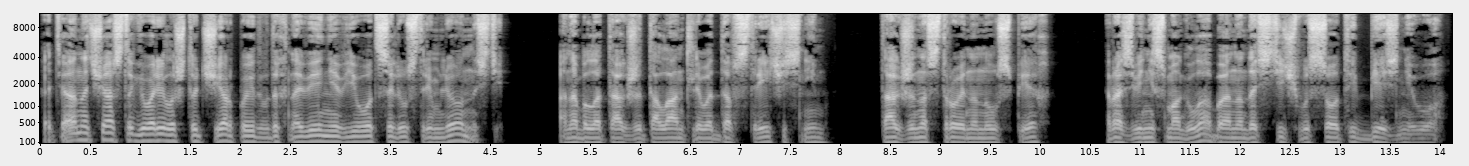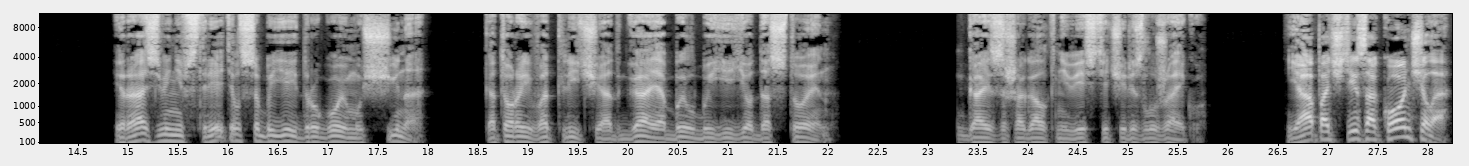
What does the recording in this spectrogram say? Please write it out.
Хотя она часто говорила, что черпает вдохновение в его целеустремленности, она была также талантлива до встречи с ним, также настроена на успех. Разве не смогла бы она достичь высоты без него? И разве не встретился бы ей другой мужчина, который, в отличие от Гая, был бы ее достоин? Гай зашагал к невесте через лужайку. «Я почти закончила!»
